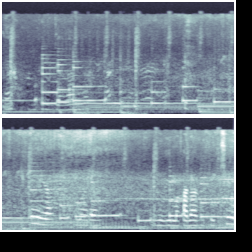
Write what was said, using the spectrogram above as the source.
Ya jalan lah. Iya kemarin beli makanan kucing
